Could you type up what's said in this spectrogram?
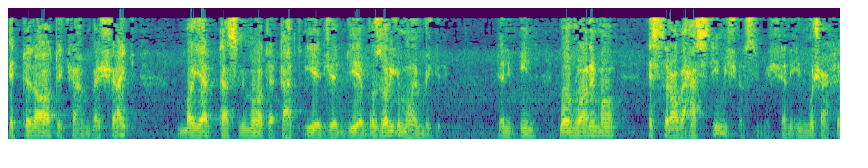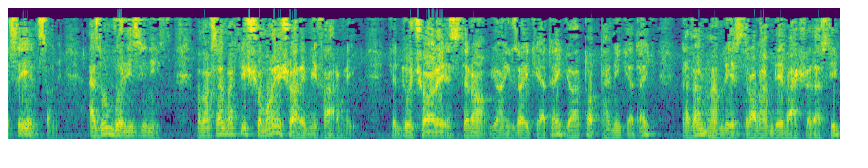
اطلاعات کم و شک باید تصمیمات قطعی جدی بزرگ مهم بگیریم. یعنی این به عنوان ما استراب هستی میشناسیمش. یعنی این مشخصه انسانه. از اون گریزی نیست. و مثلا وقتی شما اشاره میفرمایید که دوچار استراب یا انگزایتی اتک یا حتی پنیک اتک نظرم حمله استراب حمله وحشت هستید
